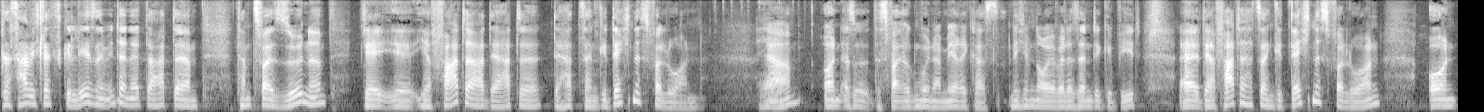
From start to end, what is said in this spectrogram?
das habe ich letzt gelesen im Internet, da hat der, da haben zwei Söhne, der, ihr, ihr Vater, der hatte, der hat sein Gedächtnis verloren. Ja. Und also das war irgendwo in Amerika, nicht im Neue Welle Sendegebiet. Äh, der Vater hat sein Gedächtnis verloren. Und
